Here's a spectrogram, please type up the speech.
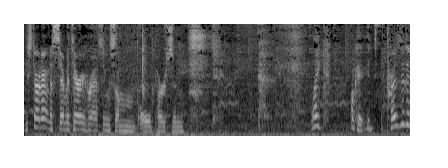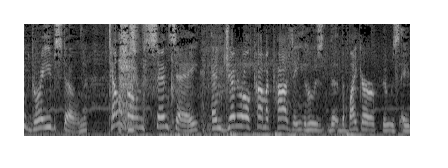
they start out in a cemetery harassing some old person. Like, okay, it, President Gravestone, Telephone Sensei, and General Kamikaze, who's the the biker, who's a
